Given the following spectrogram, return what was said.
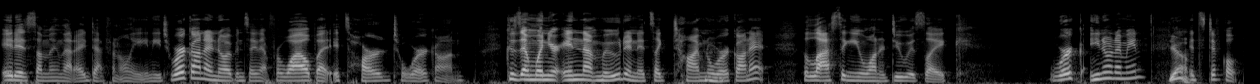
it is something that I definitely need to work on. I know I've been saying that for a while, but it's hard to work on. Because then when you're in that mood and it's like time Mm-hmm. to work on it, the last thing you want to do is like work. You know what I mean? Yeah. It's difficult.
